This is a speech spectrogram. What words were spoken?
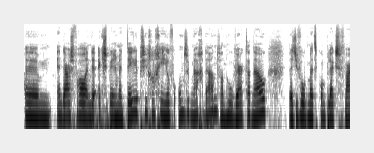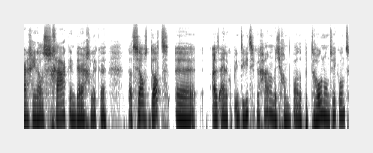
Ehm, en daar is vooral in de experimentele psychologie heel veel onderzoek naar gedaan. Van hoe werkt dat nou? Dat je bijvoorbeeld met complexe vaardigheden als schaken en dergelijke... dat zelfs dat eh, uiteindelijk op intuïtie kan gaan. Omdat je gewoon bepaalde patronen ontwikkelt.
